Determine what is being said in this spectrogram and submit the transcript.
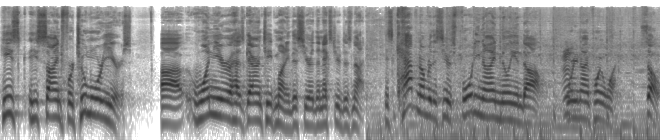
he's he's signed for two more years. Uh, one year has guaranteed money. This year, the next year does not. His cap number this year is $49 million, mm. 49.1. So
